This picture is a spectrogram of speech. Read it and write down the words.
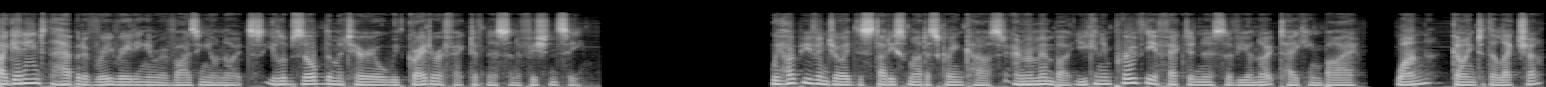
By getting into the habit of rereading and revising your notes, you'll absorb the material with greater effectiveness and efficiency. We hope you've enjoyed this Study Smarter screencast and remember you can improve the effectiveness of your note taking by 1. Going to the lecture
